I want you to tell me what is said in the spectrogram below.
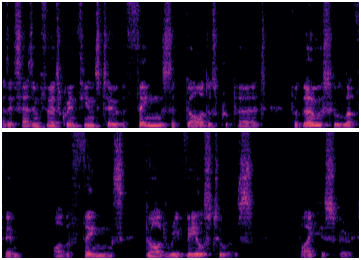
As it says in 1 Corinthians 2, the things that God has prepared for those who love him are the things God reveals to us by his Spirit.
